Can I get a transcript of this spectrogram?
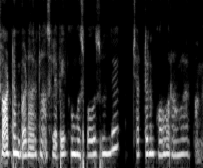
ஷார்ட் டெம்பர்டாக இருக்கலாம். சில பேருக்கு உங்கள் ஸ்போஸ் வந்து சட்டுன்னு கோவறவங்களா இருப்பாங்க.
